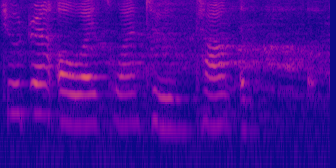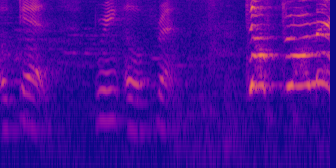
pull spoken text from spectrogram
Children always want to come again. Bring a friend just draw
